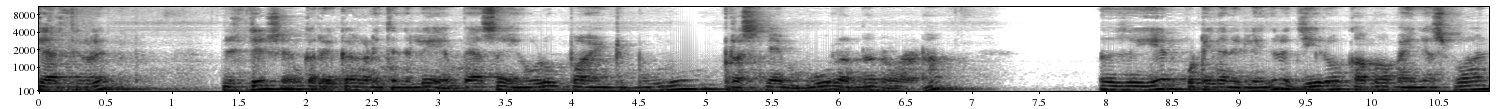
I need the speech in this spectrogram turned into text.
ವಿದ್ಯಾರ್ಥಿಗಳೇ ನಿರ್ದೇಶಾಂಕ ರೇಖಾಗಣಿತದಲ್ಲಿ ಅಭ್ಯಾಸ ಏಳು ಪಾಯಿಂಟ್ ಮೂರು ಪ್ರಶ್ನೆ ಮೂರನ್ನು ನೋಡೋಣ. ಏನು ಕೊಟ್ಟಿದ್ದಾನೆ ಇಲ್ಲಿ ಅಂದರೆ zero comma minus one,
